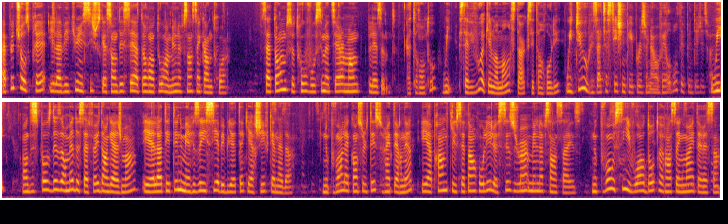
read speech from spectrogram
À peu de choses près, il a vécu ainsi jusqu'à son décès à Toronto en 1953. Sa tombe se trouve au cimetière Mount Pleasant. À Toronto? Oui. Savez-vous à quel moment Stark s'est enrôlé? We do. His attestation papers are now available. They've been digitized. Oui, on dispose désormais de sa feuille d'engagement et elle a été numérisée ici à Bibliothèque et Archives Canada. Nous pouvons la consulter sur Internet et apprendre qu'il s'est enrôlé le 6 juin 1916. Nous pouvons aussi y voir d'autres renseignements intéressants.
